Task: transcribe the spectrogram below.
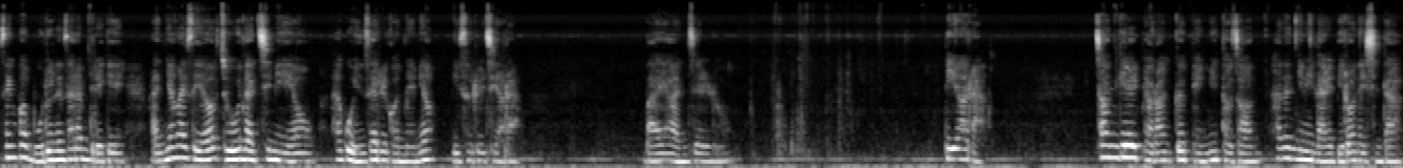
생판 모르는 사람들에게 안녕하세요. 좋은 아침이에요. 하고 인사를 건네며 미소를 지어라. 마야 안젤로 뛰어라. 천길 벼랑 끝 100m 전 하느님이 날 밀어내신다.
